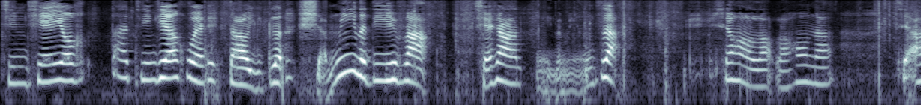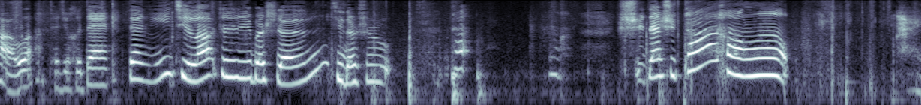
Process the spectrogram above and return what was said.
今天又他今天会到一个神秘的地方，写上你的名字。写好了，然后呢？写好了，他就会带带你一起了。这是一本神奇的书，太，实在是太好了。哎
